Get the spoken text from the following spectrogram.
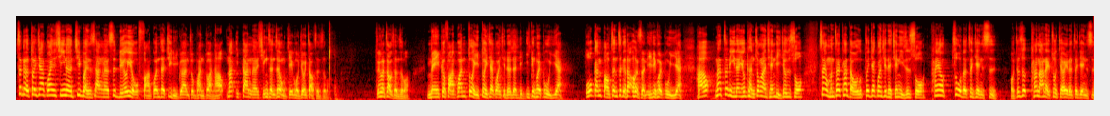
这个对价关系呢，基本上呢是留有法官在具体个案做判断。好，那一旦呢形成这种结果，就会造成什么？就会造成什么？每个法官对于对价关系的认定一定会不一样。我敢保证，这个到二审一定会不一样。好，那这里呢有很重要的前提，就是说，在我们在探讨对价关系的前提是说，他要做的这件事，哦，就是他拿来做交易的这件事，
